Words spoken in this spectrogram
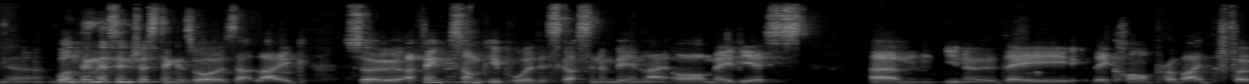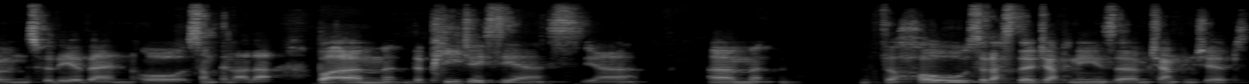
Yeah. One thing that's interesting as well is that like so I think some people were discussing and being like, oh, maybe it's um, you know, they they can't provide the phones for the event or something like that. But um the PJCS, yeah, um the whole so that's the Japanese um, championships.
